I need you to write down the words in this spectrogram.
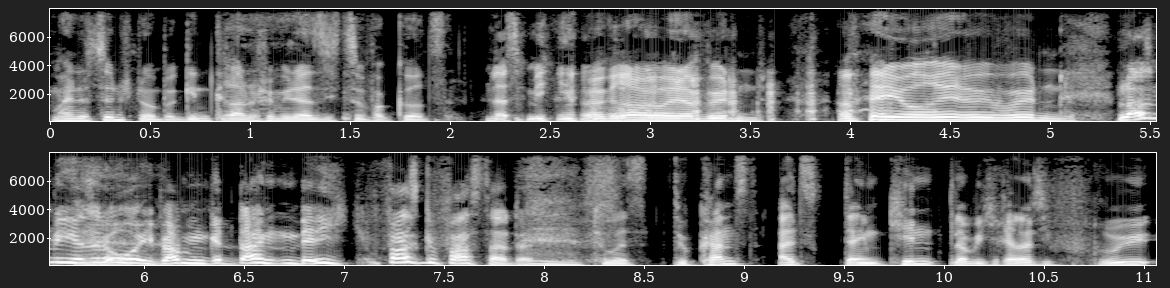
meine Zündschnur beginnt gerade schon wieder sich zu verkürzen. lass mich, Ich war gerade wieder wütend. Wütend. lass mich jetzt in Ruhe. Ich habe einen Gedanken, den ich fast gefasst hatte. Tu es. Du kannst als dein Kind, glaube ich, relativ früh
